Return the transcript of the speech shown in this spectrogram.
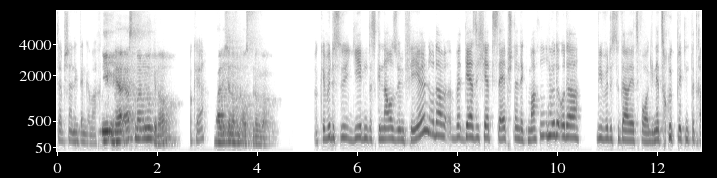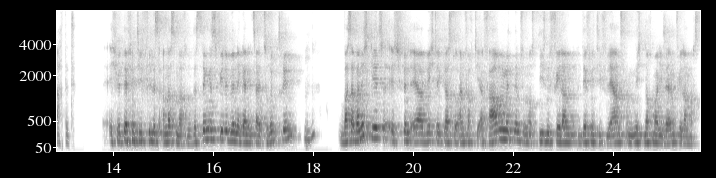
selbstständig dann gemacht? Nebenher erstmal nur, genau. Okay. Weil ich ja noch in Ausbildung war. Okay, würdest du jedem das genauso empfehlen oder der sich jetzt selbstständig machen würde oder wie würdest du da jetzt vorgehen, jetzt rückblickend betrachtet? Ich würde definitiv vieles anders machen. Das Ding ist, viele würden ja gerne die Zeit zurückdrehen. Mhm. Was aber nicht geht, ich finde eher wichtig, dass du einfach die Erfahrung mitnimmst und aus diesen Fehlern definitiv lernst und nicht nochmal dieselben Fehler machst.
